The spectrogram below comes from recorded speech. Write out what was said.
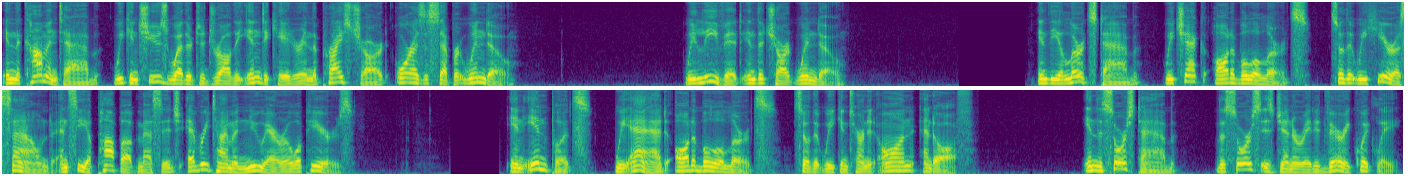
In the Common tab, we can choose whether to draw the indicator in the price chart or as a separate window. We leave it in the chart window. In the Alerts tab, we check Audible Alerts so that we hear a sound and see a pop-up message every time a new arrow appears. In Inputs, we add Audible Alerts so that we can turn it on and off. In the Source tab, the source is generated very quickly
